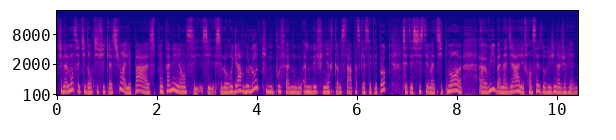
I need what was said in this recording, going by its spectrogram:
finalement cette identification elle n'est pas spontanée. Hein. C'est le regard de l'autre qui nous pousse à nous, à nous définir comme ça. Parce qu'à cette époque, c'était systématiquement, euh, euh, oui, bah Nadia, elle est française d'origine algérienne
